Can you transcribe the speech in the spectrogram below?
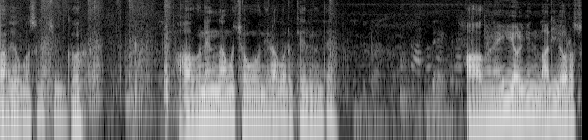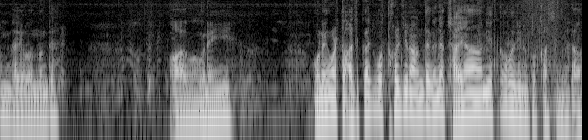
아, 요것은 지금 그, 아, 은행나무 정원이라고 이렇게 했는데, 아, 은행이 열긴 많이 열었습니다. 열었는데, 아, 은행이, 은행을 또 아직까지 뭐 털지는 않는데 그냥 자연히 떨어지는 것 같습니다.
